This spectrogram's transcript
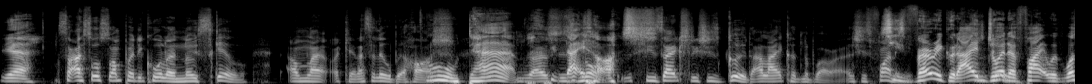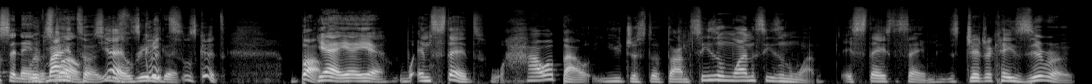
Yeah. So I saw somebody call her no skill. I'm like, okay, that's a little bit harsh. Oh damn, she's that is harsh. She's actually she's good. I like her Nobara, and she's funny. She's very good. I enjoyed good. her fight with what's her name with as well. Mahito. She yeah, it was really good. It was good. But Yeah, yeah, yeah. instead, how about you just have done season one, season one? It stays the same. It's JJK zero,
